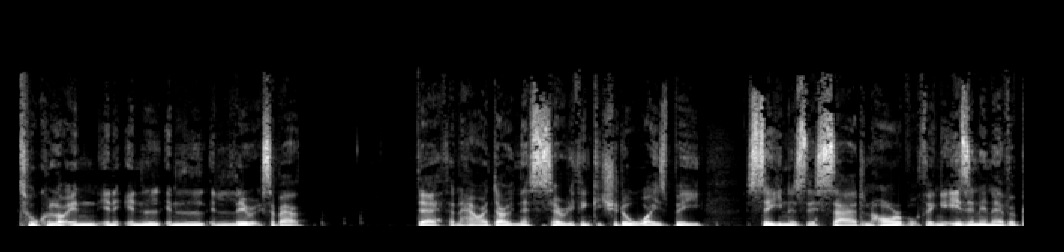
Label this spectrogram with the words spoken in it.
talk a lot in in, in in in lyrics about death and how I don't necessarily think it should always be seen as this sad and horrible thing. It is an inevit-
